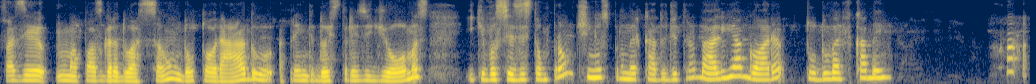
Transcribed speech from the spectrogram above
fazer uma pós-graduação, um doutorado, aprender dois, três idiomas e que vocês estão prontinhos para o mercado de trabalho e agora tudo vai ficar bem.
